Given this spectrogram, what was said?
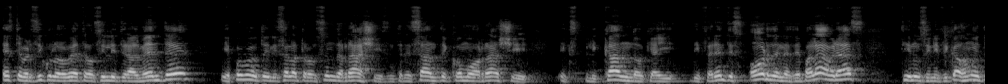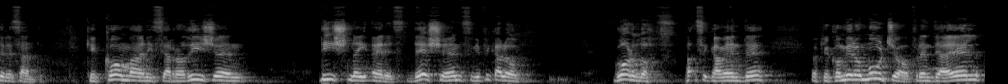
Este versículo lo voy a traducir literalmente y después voy a utilizar la traducción de Rashi. Es interesante cómo Rashi, explicando que hay diferentes órdenes de palabras, tiene un significado muy interesante. Que coman y se arrodillen. Dishney eres. Deshen significa los gordos, básicamente. Los que comieron mucho frente a él.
